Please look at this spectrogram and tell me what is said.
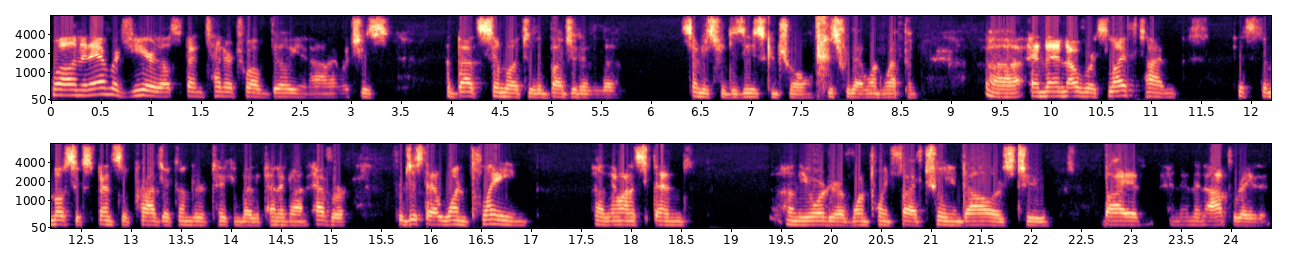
Well, in an average year, they'll spend ten or twelve billion on it, which is about similar to the budget of the Centers for Disease Control, just for that one weapon. Uh, and then over its lifetime, it's the most expensive project undertaken by the Pentagon ever. For just that one plane, uh, they want to spend on the order of 1.5 trillion dollars to buy it and, and then operate it.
